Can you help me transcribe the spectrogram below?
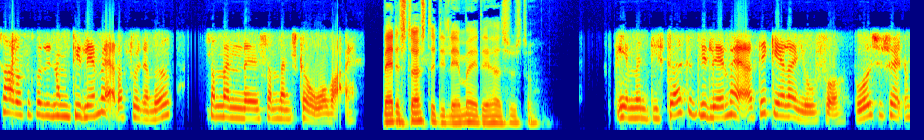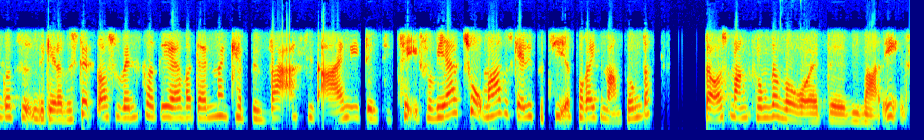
så er der selvfølgelig nogle dilemmaer, der følger med, som man, uh, som man skal overveje. Hvad er det største dilemma i det her, synes du? Jamen, de største dilemmaer, det gælder jo for både Socialdemokratiet, men det gælder bestemt også for Venstre, det er, hvordan man kan bevare sin egen identitet. For vi er to meget forskellige partier på rigtig mange punkter. Der er også mange punkter, hvor at, øh, vi er meget ens.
